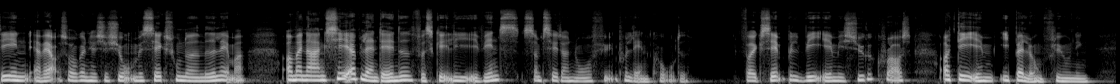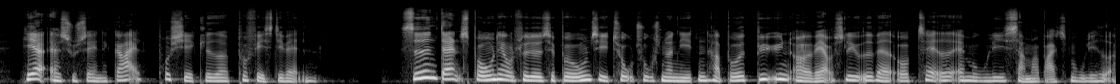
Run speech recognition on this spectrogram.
Det er en erhvervsorganisation med 600 medlemmer, og man arrangerer blandt andet forskellige events, som sætter Nordfyn på landkortet. For eksempel VM i cykelcross og DM i ballonflyvning – her er Susanne Geil, projektleder på festivalen. Siden Dansk Sprognævn flyttede til Bogense i 2019, har både byen og erhvervslivet været optaget af mulige samarbejdsmuligheder.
